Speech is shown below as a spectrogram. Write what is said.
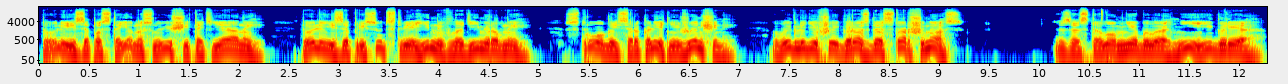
то ли из-за постоянно снующей Татьяны, то ли из-за присутствия Инны Владимировны, строгой сорокалетней женщины, выглядевшей гораздо старше нас. За столом не было ни Игоря,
